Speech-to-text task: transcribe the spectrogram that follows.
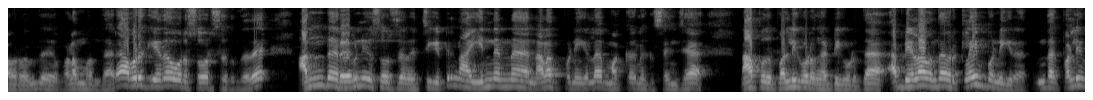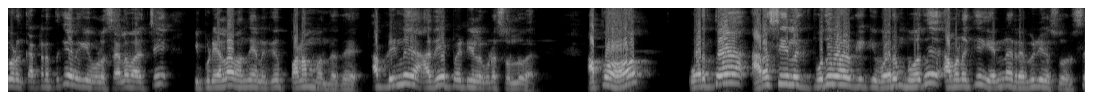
அவர் வந்து வலம் வந்தார். அவருக்கு ஏதோ ஒரு சோர்ஸ் இருந்தது. அந்த ரெவன்யூ சோர்ஸை வச்சுக்கிட்டு நான் என்னென்ன நலப்பணிகளை மக்களுக்கு செஞ்சேன் நாற்பது பள்ளிக்கூடம் கட்டி கொடுத்தேன் அப்படியெல்லாம் வந்து அவர் கிளைம் பண்ணிக்கிறார். இந்த பள்ளிக்கூடம் கட்டுறதுக்கு எனக்கு இவ்வளோ செலவாச்சு இப்படியெல்லாம் வந்து எனக்கு பணம் வந்தது அப்படின்னு அதே பேட்டியில் கூட சொல்லுவார். அப்போது ஒருத்தன் அரசியலுக்கு பொது வாழ்க்கைக்கு வரும்போது அவனுக்கு என்ன ரெவன்யூ சோர்ஸ்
